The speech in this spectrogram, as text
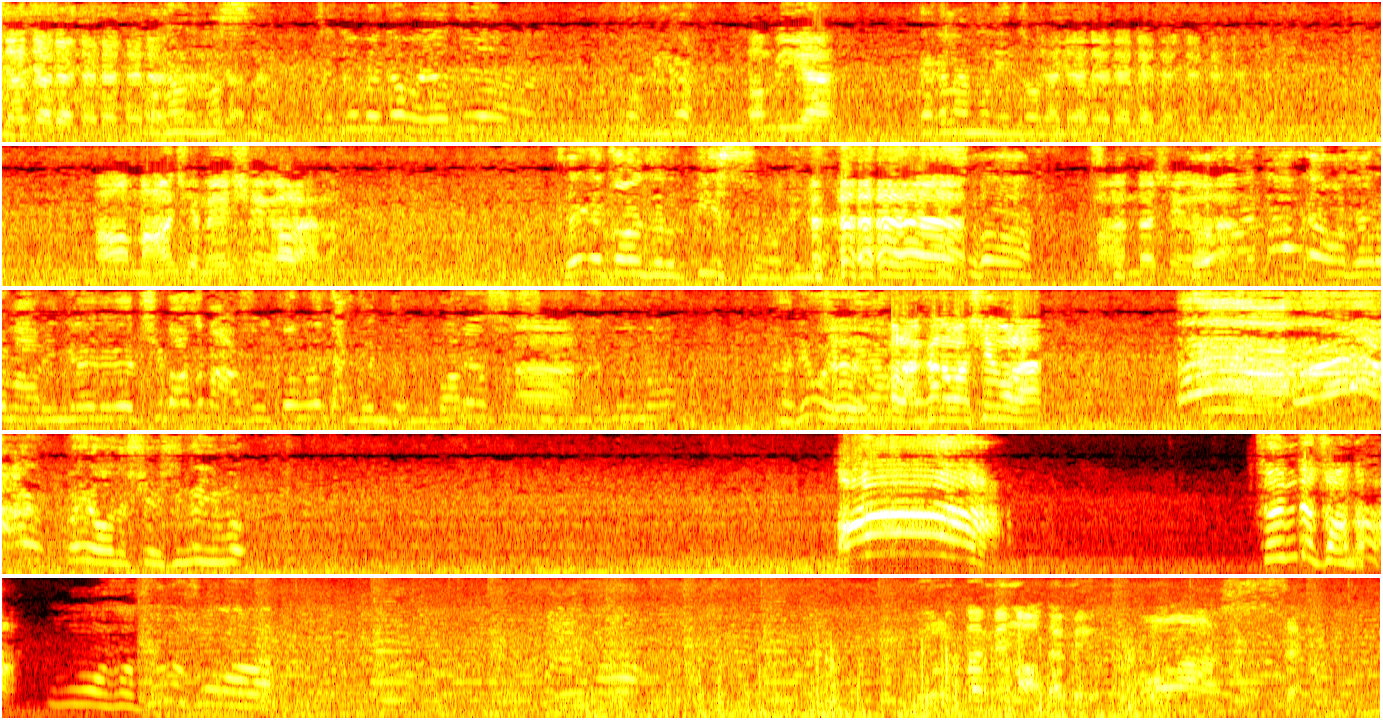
掉掉掉掉掉掉掉掉！我看什么事？这哥们干嘛要这样啊？放屁啊！放逼啊！那个栏目连着掉掉掉掉掉掉掉掉掉！好，马上前面限高栏了。这个转子是鄙视我跟你讲，是吧？马上到限高栏这搞不了我车的嘛，应该这个七八十码速，光个档跟动不了，啊对吗？肯定违规啊！限高栏看到吗？限高栏。啊！哎呦，这血腥的一幕！啊！真的撞到了，我操，真的撞了！我了半边脑袋没有。哇塞！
